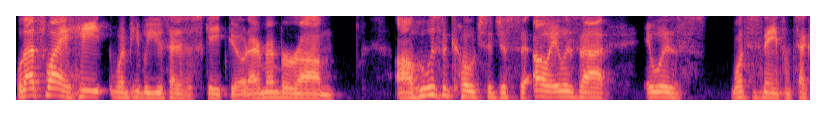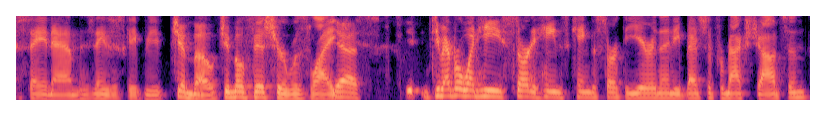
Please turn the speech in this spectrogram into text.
Well, that's why I hate when people use that as a scapegoat. I remember um uh who was the coach that just said oh it was uh it was what's his name from Texas A&M? His name's escaped me. Jimbo. Jimbo Fisher was like, yes. Do you remember when he started Haynes King to start the year and then he benched him for Max Johnson?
